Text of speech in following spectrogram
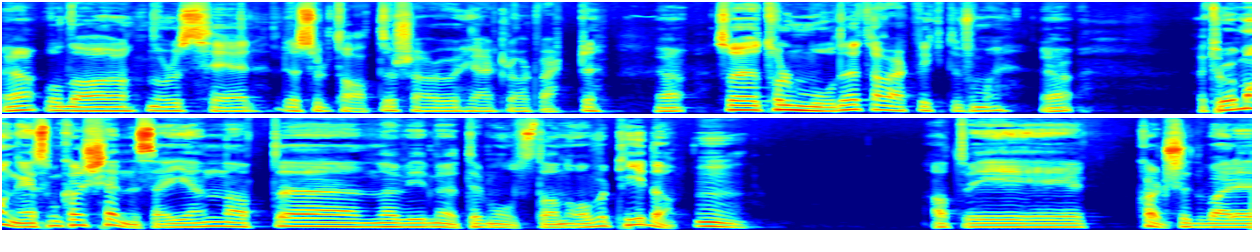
Ja. Og da, når du ser resultater, så er det jo helt klart verdt det. Ja. Så tålmodighet har vært viktig for meg. Ja. Jeg tror det er mange som kan kjenne seg igjen at uh, når vi møter motstand over tid, da, Mm. at vi kanskje bare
